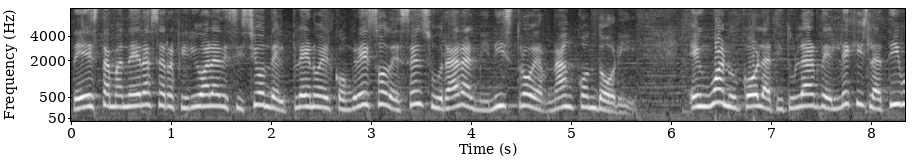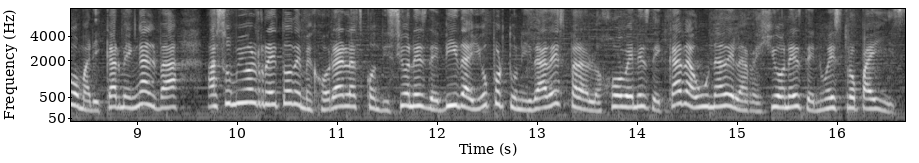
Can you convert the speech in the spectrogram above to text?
De esta manera se refirió a la decisión del Pleno del Congreso de censurar al ministro Hernán Condori. En Huánuco, la titular del legislativo, Mari Carmen Alba, asumió el reto de mejorar las condiciones de vida y oportunidades para los jóvenes de cada una de las regiones de nuestro país.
